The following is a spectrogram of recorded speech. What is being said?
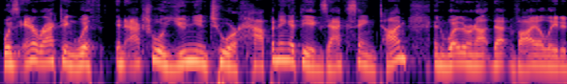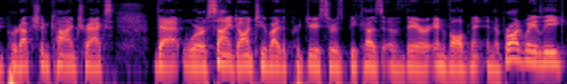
was interacting with an actual union tour happening at the exact same time, and whether or not that violated production contracts that were signed onto by the producers because of their involvement in the Broadway League.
